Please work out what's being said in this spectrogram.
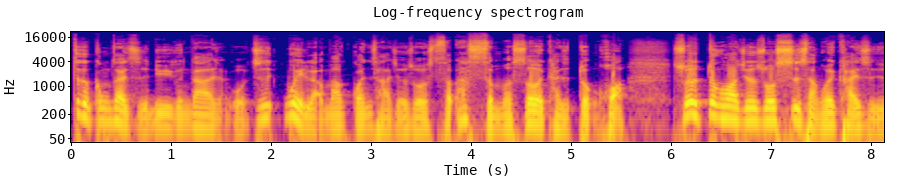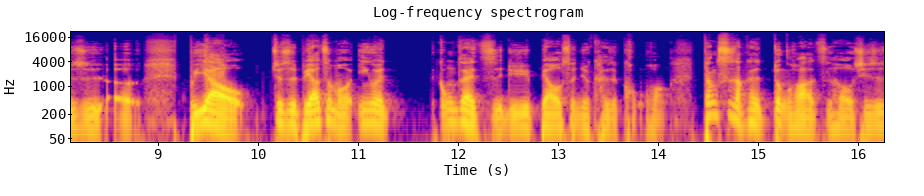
这个公债殖利率跟大家讲过，就是未来我们要观察，就是说什它什么时候会开始钝化。所有钝化，就是说市场会开始就是呃不要就是不要这么因为。公债殖利率飙升就开始恐慌，当市场开始钝化了之后，其实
